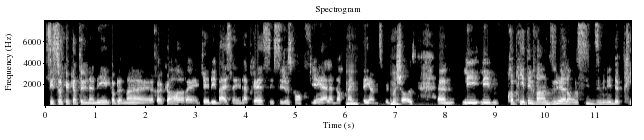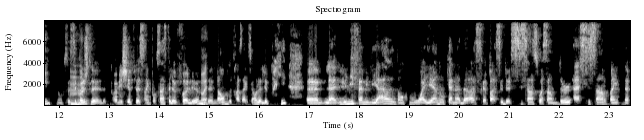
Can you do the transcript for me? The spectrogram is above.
c'est sûr que quand tu as une année complètement euh, record, ben, qu'il y a des baisses l'année d'après, c'est juste qu'on revient à la normalité un petit peu des choses. Euh, les, les propriétés vendues, elles, ont aussi diminué de prix. Donc, ça, c'est mm-hmm. pas juste le, premier chiffre, le 5 c'était le volume, le nombre de transactions, le, prix. Euh, l'unifamiliale, donc moyenne au Canada, serait passé de 662 à 629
